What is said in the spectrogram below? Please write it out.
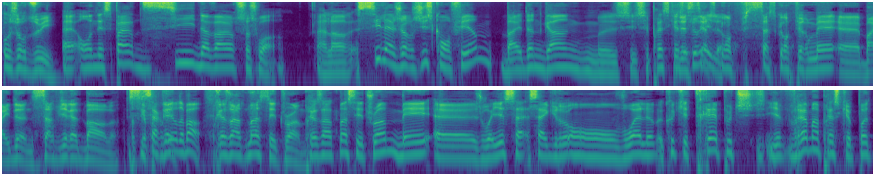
aujourd'hui. Euh, on espère d'ici 9 heures ce soir. Alors, si la Georgie se confirme, Biden gagne, euh, c'est presque assuré. Si ça se confirmait, euh, Biden servirait de bord. Là. Si ça de bord. Présentement, c'est Trump. Présentement, c'est Trump, mais euh, je voyais ça, ça, on voit là, écoute, il y a très peu, de, il y a vraiment presque pas de,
